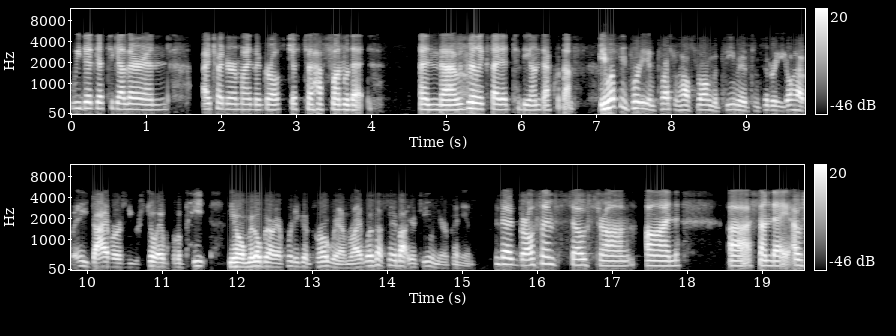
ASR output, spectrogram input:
we did get together and I tried to remind the girls just to have fun with it. And uh, I was really excited to be on deck with them. You must be pretty impressed with how strong the team is, considering you don't have any divers and you were still able to beat, you know, Middlebury, a pretty good program, right? What does that say about your team, in your opinion? The girls swam so strong on uh, Sunday. I was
